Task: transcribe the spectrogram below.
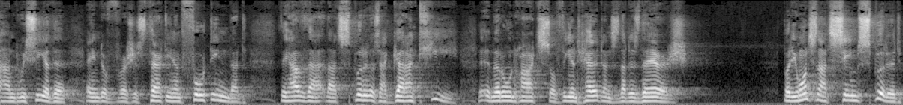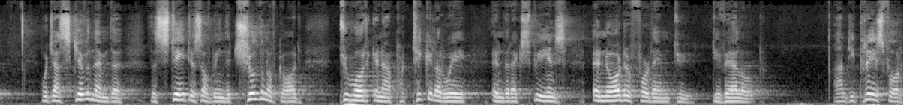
And we see at the end of verses 13 and 14 that they have that, that Spirit as a guarantee in their own hearts of the inheritance that is theirs. But He wants that same Spirit, which has given them the, the status of being the children of God, to work in a particular way in their experience in order for them to develop. And he prays for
